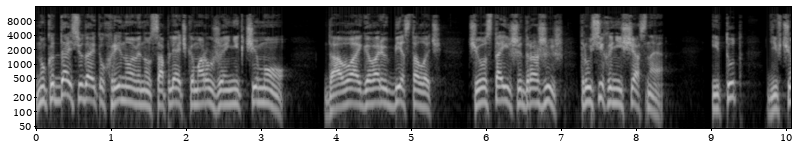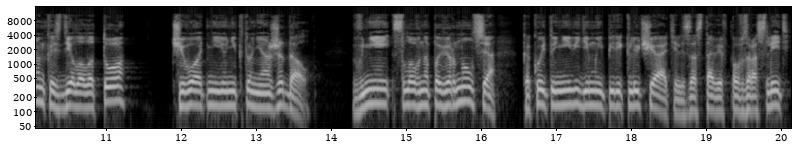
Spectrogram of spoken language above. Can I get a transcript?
«Ну-ка дай сюда эту хреновину, соплячкам оружия ни к чему!» «Давай, говорю, бестолочь! Чего стоишь и дрожишь, трусиха несчастная!» И тут девчонка сделала то, чего от нее никто не ожидал. В ней словно повернулся какой-то невидимый переключатель, заставив повзрослеть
